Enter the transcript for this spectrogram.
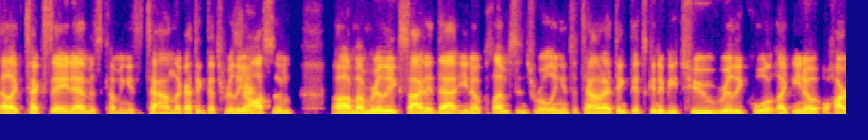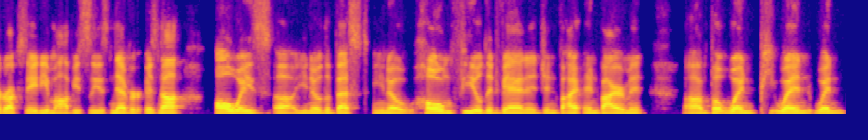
that like Texas A&M is coming into town. Like I think that's really sure. awesome. Um I'm really excited that you know Clemson's rolling into town. I think it's going to be two really cool like you know Hard Rock Stadium obviously is never is not always uh, you know the best you know home field advantage envi- environment. Um, but when when when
